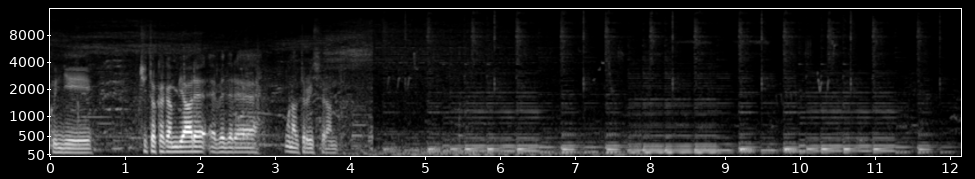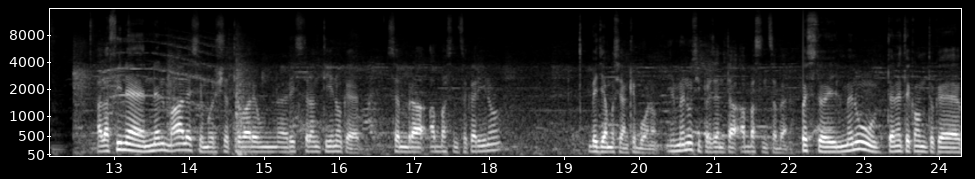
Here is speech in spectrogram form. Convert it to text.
quindi ci tocca cambiare e vedere un altro ristorante. Alla fine nel male siamo riusciti a trovare un ristorantino che sembra abbastanza carino. Vediamo se è anche buono. Il menu si presenta abbastanza bene. Questo è il menu. Tenete conto che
